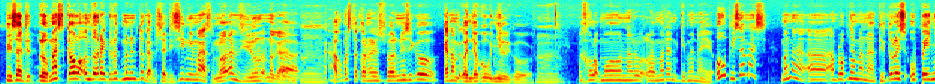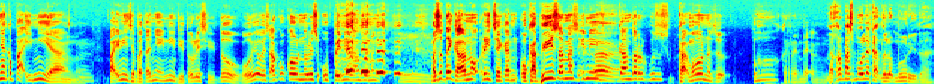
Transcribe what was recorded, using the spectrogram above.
bisa di, loh Mas, kalau untuk rekrutmen itu nggak bisa di sini Mas. Malah kan di sini kan. Aku pas tekan resepsionis iku kan ambek koncoku unyil iku. Pak kalau mau naruh lamaran gimana ya? Oh bisa mas. Mana eh, amplopnya mana? Ditulis UP-nya ke Pak ini ya. Pak ini jabatannya ini ditulis itu. Oh ya wes aku kalau nulis UP-nya langsung. neng- Maksudnya gak ono reject kan? Oh gak bisa mas ini kantor khusus gak ngono cuk. Oh keren deh. Lah kan pas mulai gak delok muri ta.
